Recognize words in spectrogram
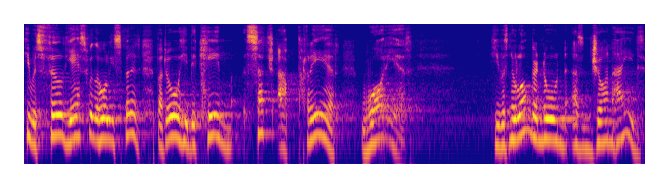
He was filled, yes, with the Holy Spirit, but oh, he became such a prayer warrior. He was no longer known as John Hyde.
